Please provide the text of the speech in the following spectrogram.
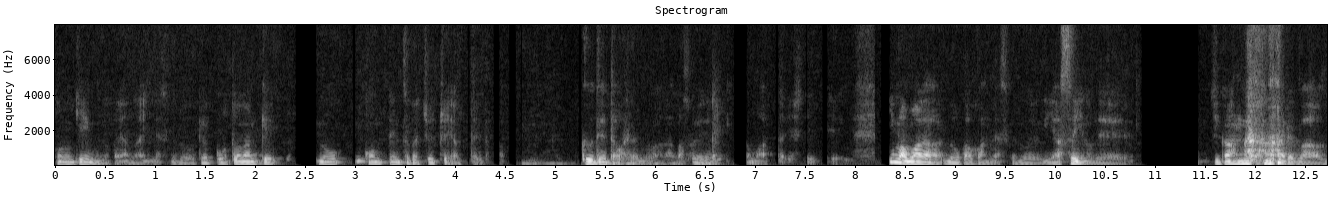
そのゲームの中にはないんですけど、結構大人向けのコンテンツがちょいちょいやったりとか、クーデーターをしたりとか、なんかそれもあったりしていて、今まだどうかわかんないですけど、安いので、時間があれば、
